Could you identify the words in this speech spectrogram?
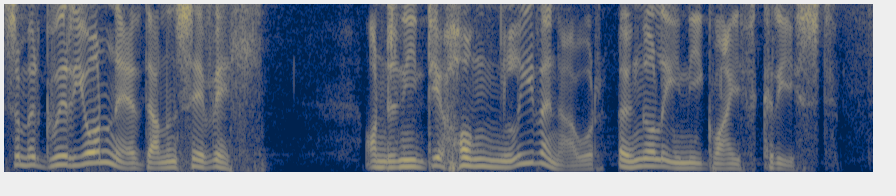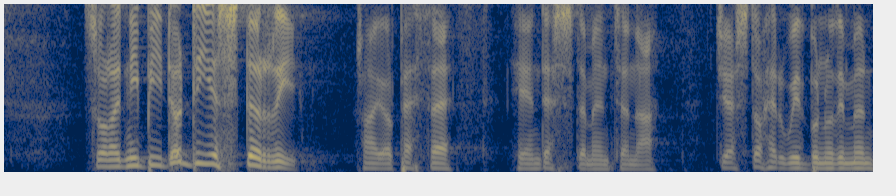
So mae'r gwirionedd dan yn sefyll. Ond ydyn ni'n dehongli fe nawr yng ngoleini gwaith Crist. So rhaid ni bido di ystyru rhai o'r pethau hen testament yna, jyst oherwydd bod nhw ddim yn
